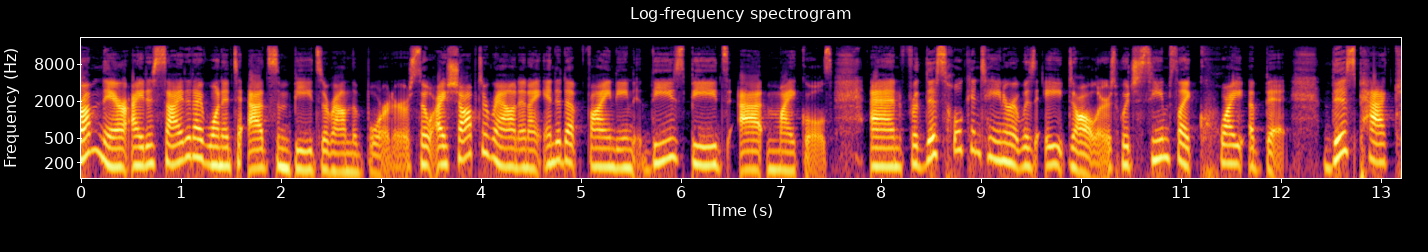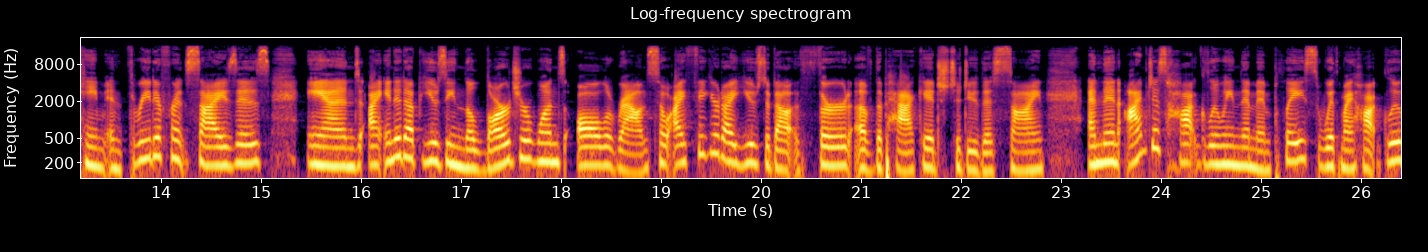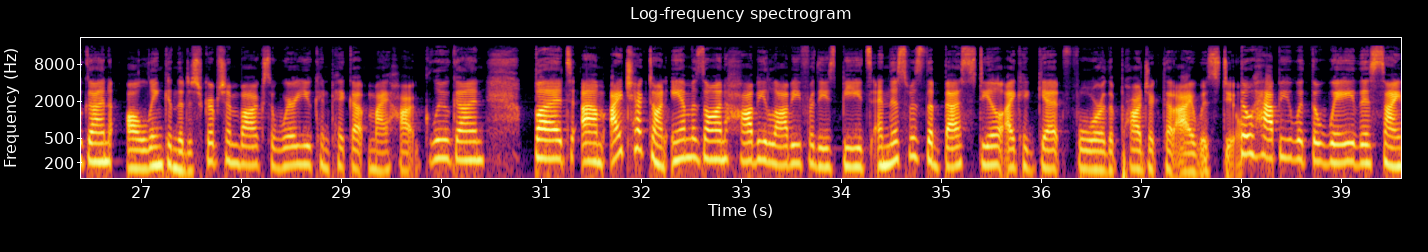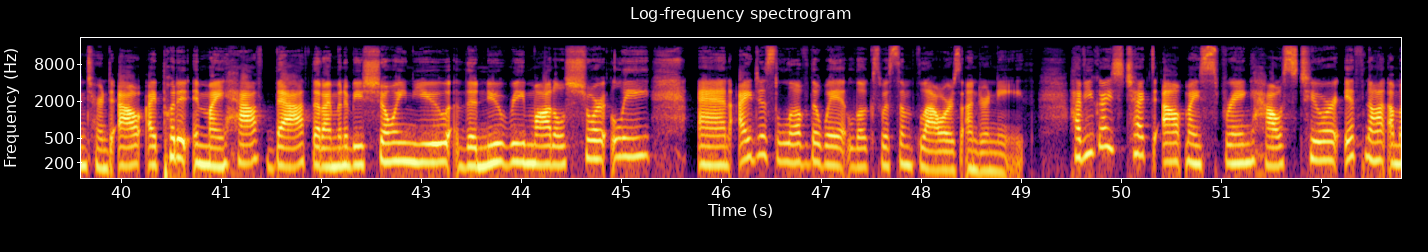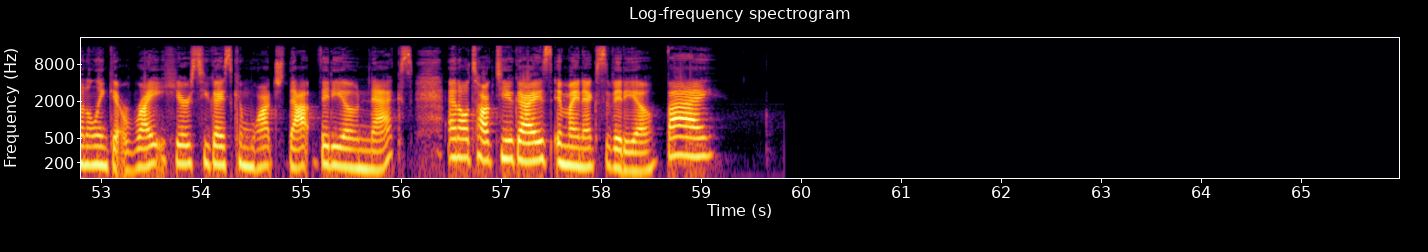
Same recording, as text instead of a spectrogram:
From there, I decided I wanted to add some beads around the border. So I shopped around and I ended up finding these beads at Michael's. And for this whole container, it was $8, which seems like quite a bit. This pack came in three different sizes and I ended up using the larger ones all around. So I figured I used about a third of the package to do this sign. And then I'm just hot gluing them in place with my hot glue gun. I'll link in the description box where you can pick up my hot glue gun. But um, I checked on Amazon, Hobby Lobby for these beads, and this was the best deal I could get for the project that I was doing. So happy with the way this sign turned out. I put it in my half bath that I'm going to be showing you the new remodel shortly, and I just love the way it looks with some flowers underneath. Have you guys checked out my spring house tour? If not, I'm going to link it right here so you guys can watch that video next, and I'll talk to you guys in my next video. Bye!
